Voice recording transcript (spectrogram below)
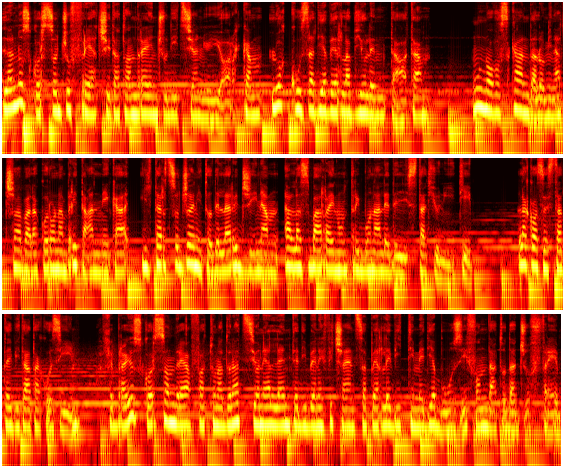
L'anno scorso Giuffre ha citato Andrea in giudizio a New York, lo accusa di averla violentata. Un nuovo scandalo minacciava la corona britannica, il terzogenito della regina alla sbarra in un tribunale degli Stati Uniti. La cosa è stata evitata così. A febbraio scorso Andrea ha fatto una donazione all'ente di beneficenza per le vittime di abusi fondato da Geoffrey.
